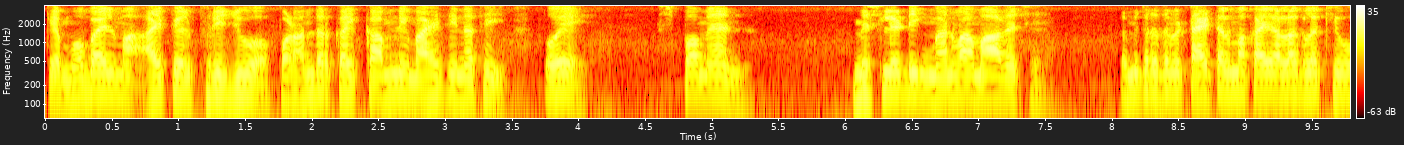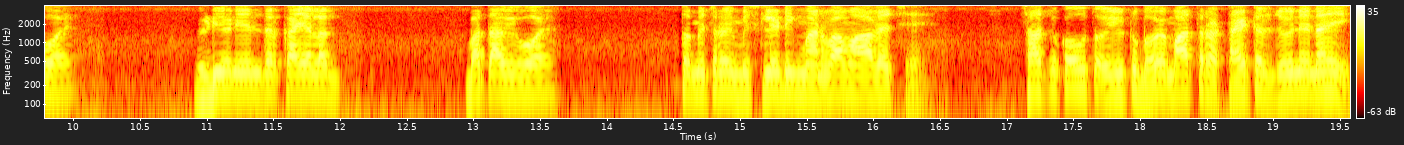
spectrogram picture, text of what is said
કે મોબાઈલમાં આઈપીએલ ફ્રી જુઓ, પણ અંદર કંઈ કામની માહિતી નથી, તો એ સ્પમ એન્ડ મિસલેડિંગ માનવામાં આવે છે. તો મિત્રો તમે ટાઇટલમાં કાંઈ અલગ લખ્યું હોય વિડીયોની અંદર કાંઈ અલગ બતાવ્યું હોય, તો મિત્રો એ મિસલીડિંગ માનવામાં આવે છે. સાચું કહું તો યુટ્યુબ હવે માત્ર ટાઇટલ જોઈને નહીં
